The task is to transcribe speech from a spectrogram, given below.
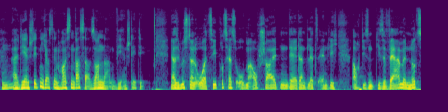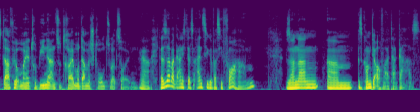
mhm. äh, die entsteht nicht aus dem heißen Wasser, sondern wie entsteht die? Ja, Sie müssen einen OAC-Prozess oben aufschalten, der dann letztendlich auch diesen, diese Wärme nutzt dafür, um eine Turbine anzutreiben und damit Strom zu erzeugen. Ja, das ist aber gar nicht das Einzige, was Sie vorhaben, sondern ähm, es kommt ja auch weiter Gas.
